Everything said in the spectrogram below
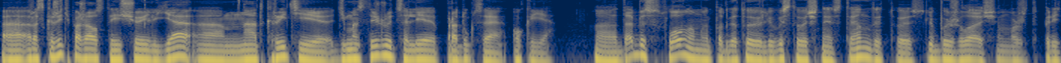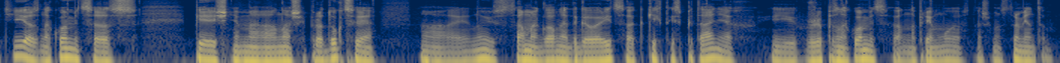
А, расскажите, пожалуйста, еще, Илья, а, на открытии демонстрируется ли продукция ОКЕ? А, да, безусловно, мы подготовили выставочные стенды, то есть любой желающий может прийти, ознакомиться с перечнем нашей продукции, ну и самое главное договориться о каких-то испытаниях и уже познакомиться напрямую с нашим инструментом.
